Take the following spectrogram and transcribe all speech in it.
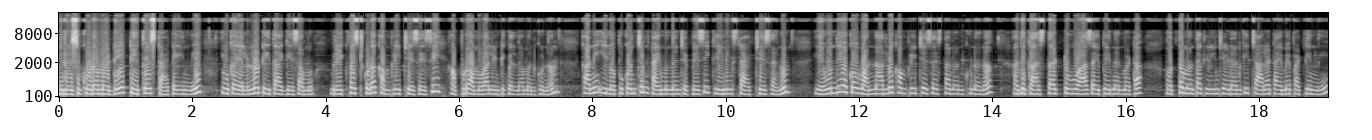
ఈ రోజు కూడా మా డే టీతో స్టార్ట్ అయింది. ఇంకా ఎలానో టీ తాగేసాము బ్రేక్ఫాస్ట్ కూడా కంప్లీట్ చేసేసి అప్పుడు అమ్మ ఇంటికి వెళ్దాం అనుకున్నాం. కానీ ఈ లోపు కొంచెం టైం ఉందని చెప్పేసి క్లీనింగ్ స్టార్ట్ చేశాను. ఏముంది ఒక వన్ అవర్లో కంప్లీట్ చేసేస్తాను అనుకున్నానా? అది కాస్త టూ అవర్స్ అయిపోయిందనమాట. మొత్తం అంతా క్లీన్ చేయడానికి చాలా టైమే పట్టింది.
